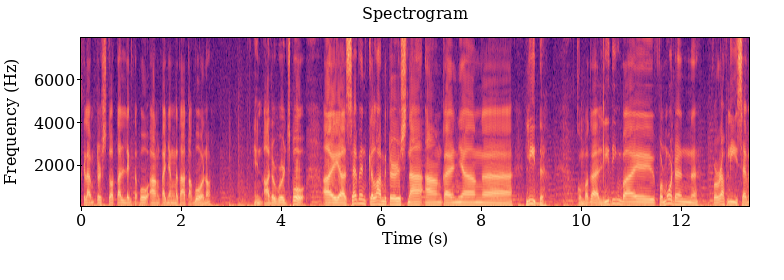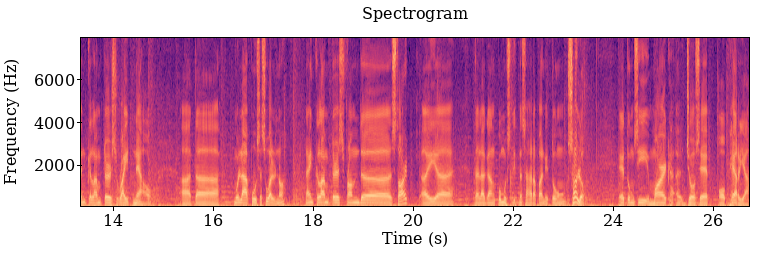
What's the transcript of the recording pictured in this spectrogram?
kilometers total length po ang kanyang natatakbo no In other words po, ay 7 kilometers na ang kanyang ah, lead. Kumbaga, leading by for more than for roughly 7 kilometers right now. At ah, mula po sa Sual, no? 9 kilometers from the start ay ah, talagang pumuslit na sa harapan itong solo. Itong si Mark ah, Joseph Operia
